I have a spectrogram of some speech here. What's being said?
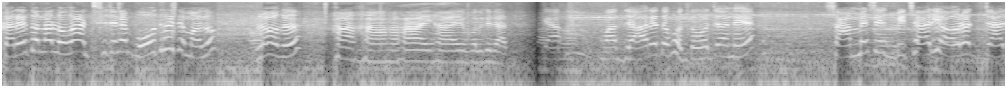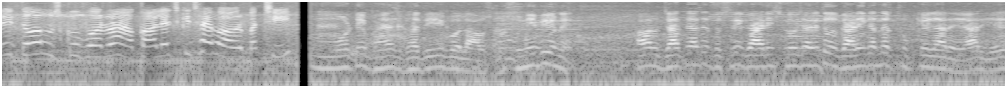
करे तो ना लोग अच्छे जने बोल रहे थे, मालूम? व्लॉग हाँ हाँ हाँ हाय हाय, बोल के जाते। क्या वहाँ जा रहे, देखो, दो जने। सामने से एक बेचारी औरत जा रही तो उसको बोल रहा, कॉलेज की है वो और बच्ची। मोटी भैंस गधी बोला उसको, सुनी भी उन्हें? और जाते जाते दूसरी गाड़ी स्लो जा रही तो उस गाड़ी के अंदर थूक के जा रहे यार ये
